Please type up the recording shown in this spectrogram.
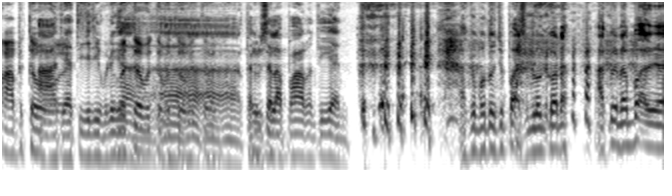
Ah betul. Ah, hati-hati jadi pendengar. Betul betul betul betul. Ah, tak boleh salah faham nanti kan. aku potong cepat sebelum kau dah aku nampak dia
